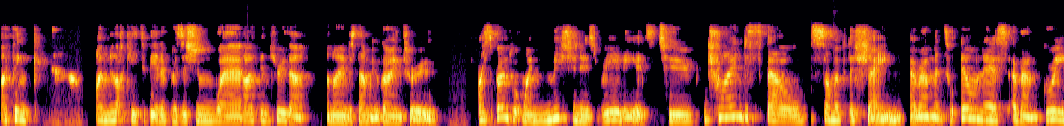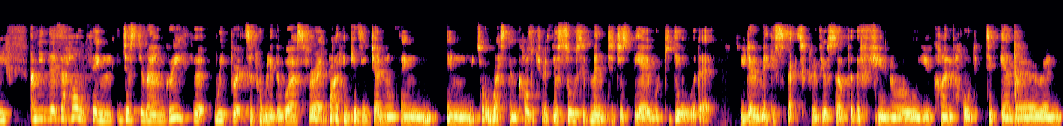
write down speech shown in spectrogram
I think I'm lucky to be in a position where I've been through that and I understand what you're going through. I suppose what my mission is really is to try and dispel some of the shame around mental illness, around grief. I mean, there's a whole thing just around grief that we Brits are probably the worst for it, but I think it's a general thing in sort of Western culture. You're sort of meant to just be able to deal with it. You don't make a spectacle of yourself at the funeral. You kind of hold it together. And,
